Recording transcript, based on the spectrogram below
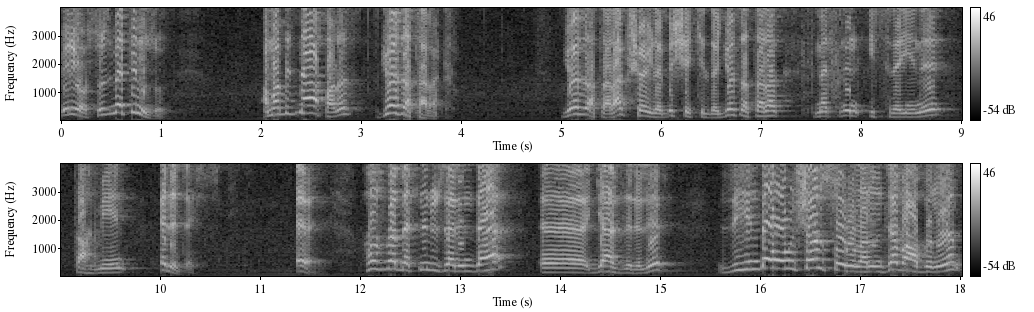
Biliyorsunuz metin uzun. Ama biz ne yaparız? Göz atarak. Göz atarak şöyle bir şekilde göz atarak metnin içeriğini tahmin edeceğiz. Evet. Hızla metnin üzerinde e, gezdirilir. Zihinde oluşan soruların cevabını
